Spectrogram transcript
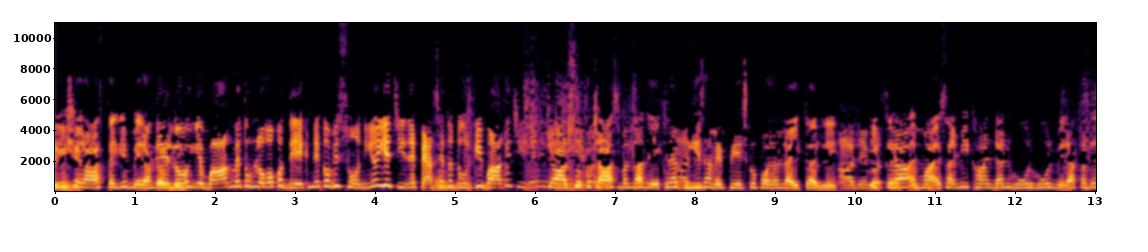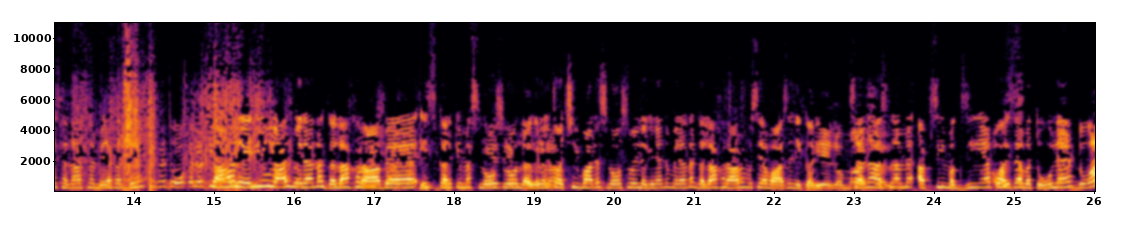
ये। शराज तैयब मेरा ले लो ये बाद में तुम लोगों को देखने को भी सोनी हो ये चीज़ें पैसे तो दूर की बात है चीज़ें चार सौ पचास बंदा देख रहा है हाँ प्लीज़ हमें पेज को फॉलो लाइक कर लें। इकरा। खान डन हूर हूर मेरा कर दे सना असलम मेरा कर दे तुम्हें दो कलर ले जी यार मेरा ना गला खराब है। इस करके मैं स्लो स्लो लग रही हूँ तो अच्छी बात है स्लो स्लो ही लगी ना तो मेरा ना गला खराब है मुझसे आवाज़ नहीं निकल रही सना। असलम में अपसी मगजी है फायजा बतूल है। दुआ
